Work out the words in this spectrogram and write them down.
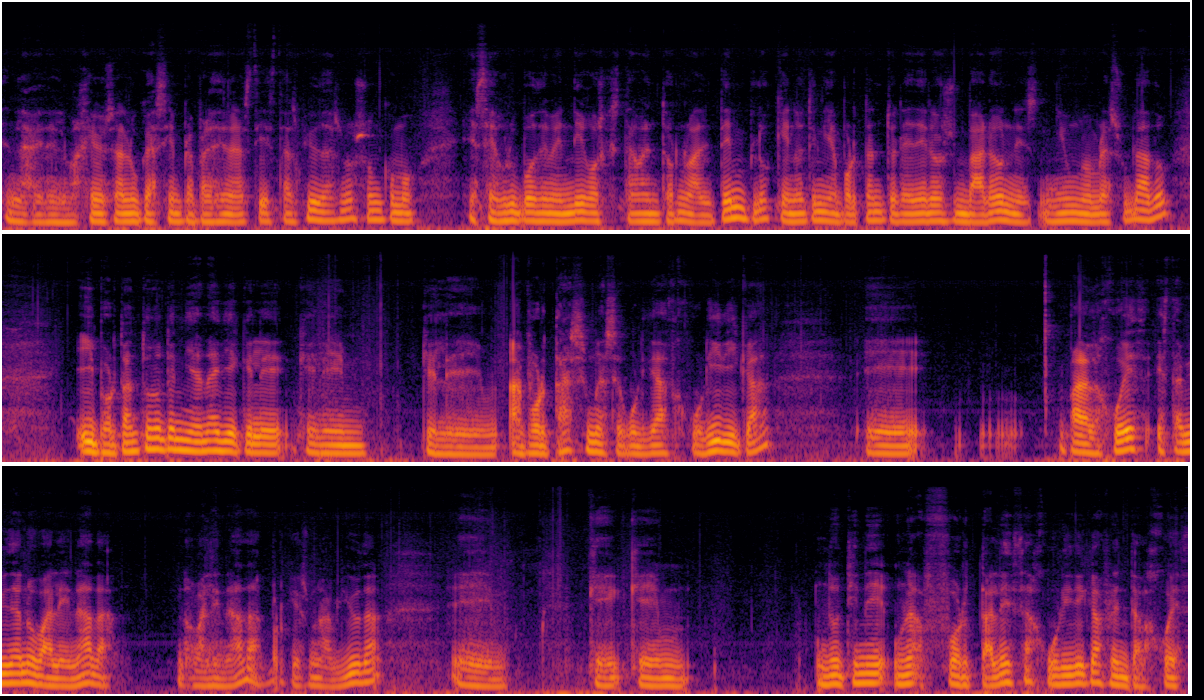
en, el Evangelio de San Lucas siempre aparecen las estas viudas, ¿no? Son como ese grupo de mendigos que estaba en torno al templo, que no tenía por tanto herederos varones ni un hombre a su lado, y por tanto no tenía nadie que le, que le, que le aportase una seguridad jurídica. Eh, para el juez esta viuda no vale nada, no vale nada, porque es una viuda eh, que, no tiene una fortaleza jurídica frente al juez.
